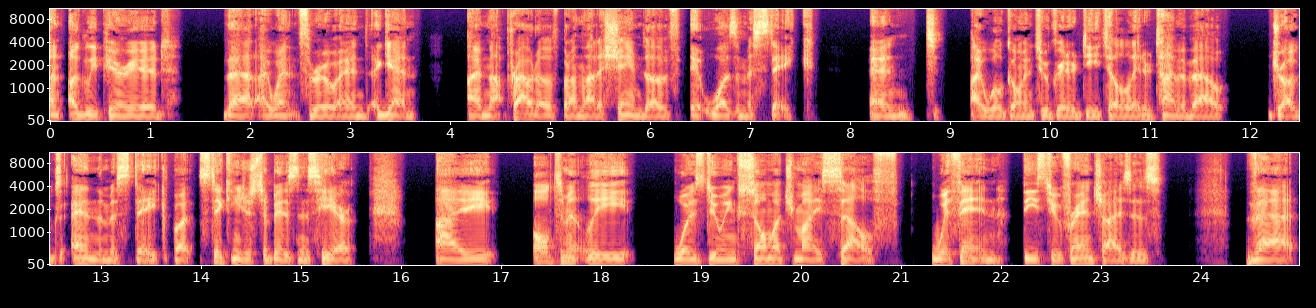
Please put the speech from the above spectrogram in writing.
an ugly period that I went through. And again, I'm not proud of, but I'm not ashamed of. It was a mistake. And I will go into greater detail later time about drugs and the mistake, but sticking just to business here, I ultimately was doing so much myself within these two franchises that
